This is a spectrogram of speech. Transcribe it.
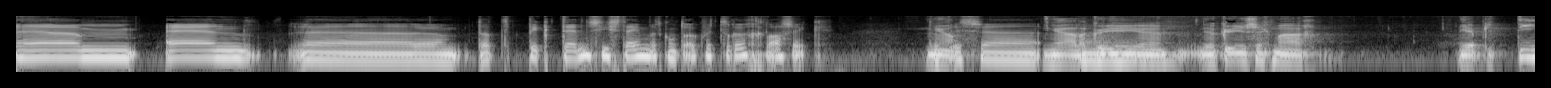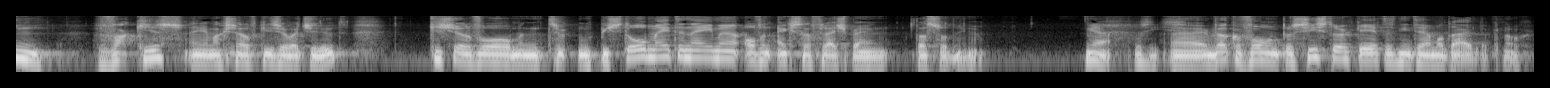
Ehm, en ehm, dat pick 10 systeem, dat komt ook weer terug, las ik. Dat ja. is... eh, ja, dan kun, eh, je, dan kun je zeg maar... Je hebt je tien vakjes en je mag zelf kiezen wat je doet. Kies je ervoor om een, een pistool mee te nemen of een extra flashbang. Dat soort dingen. ja, precies. Eh, in welke vorm het precies terugkeert is niet helemaal duidelijk nog.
